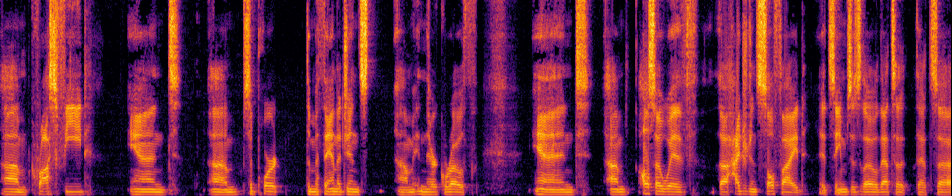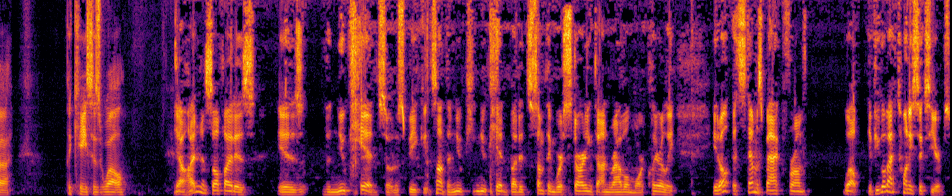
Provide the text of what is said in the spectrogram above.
um, cross feed and um, support the methanogens um, in their growth. And um, also with the hydrogen sulfide, it seems as though that's a that's uh, the case as well. Yeah, hydrogen sulfide is is the new kid, so to speak. It's not the new new kid, but it's something we're starting to unravel more clearly. It all, it stems back from well, if you go back 26 years,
